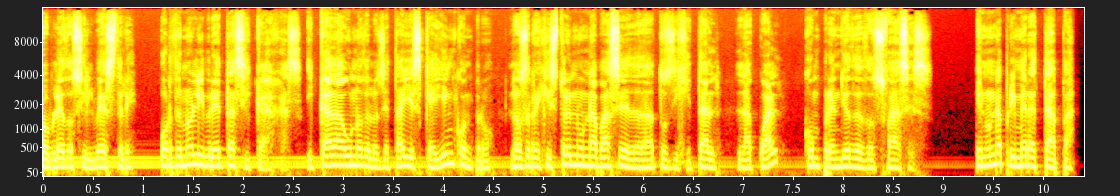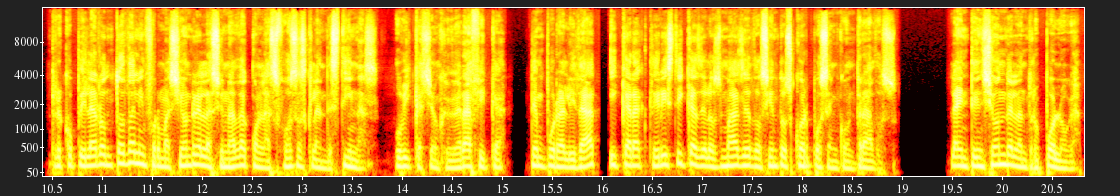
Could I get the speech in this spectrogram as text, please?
Robledo Silvestre ordenó libretas y cajas, y cada uno de los detalles que ahí encontró los registró en una base de datos digital, la cual comprendió de dos fases. En una primera etapa, recopilaron toda la información relacionada con las fosas clandestinas, ubicación geográfica, temporalidad y características de los más de 200 cuerpos encontrados. La intención de la antropóloga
